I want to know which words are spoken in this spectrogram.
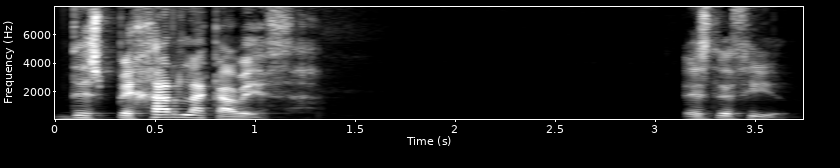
despejar la cabeza. Es decir,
